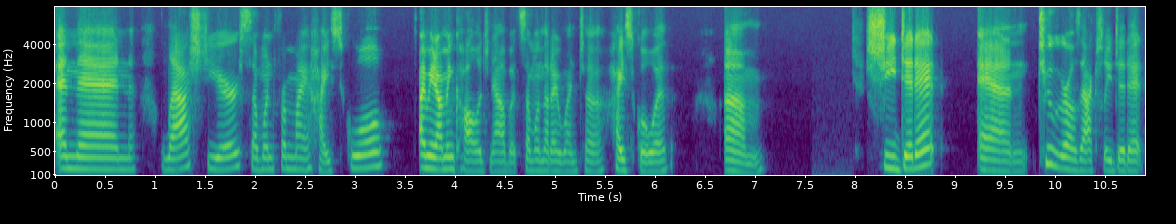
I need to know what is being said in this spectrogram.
And then last year, someone from my high school, I mean, I'm in college now, but someone that I went to high school with, um, she did it and two girls actually did it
